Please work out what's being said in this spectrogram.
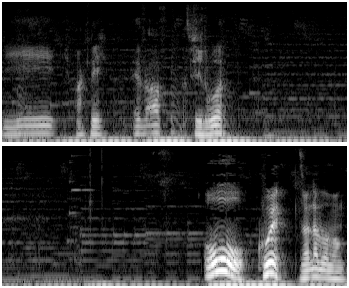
Die, ich mach mich. Hilf auf. Lass mich in Ruhe. Oh, cool. Sonderbonbon.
